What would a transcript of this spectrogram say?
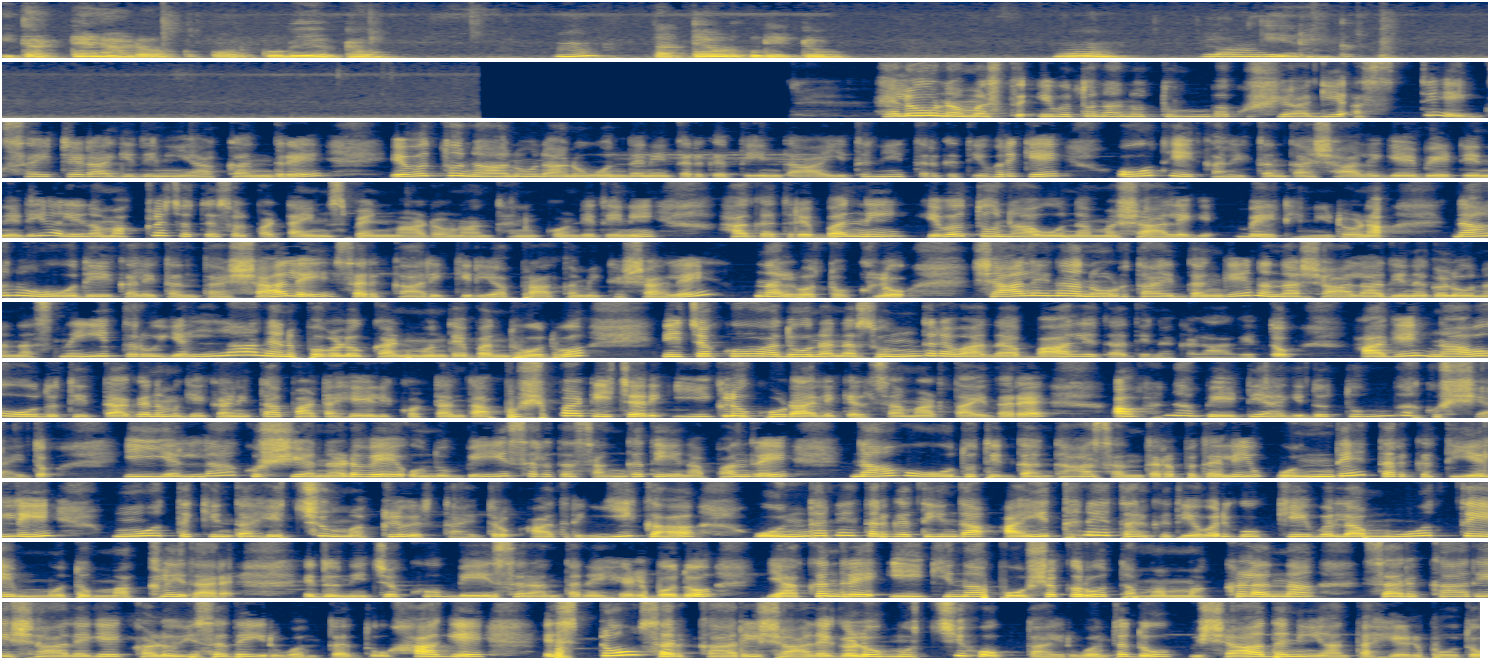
ഈ തട്ടേനാടോ ഓർക്കൂടി കേട്ടോ തട്ടയോട് കൂടി കേട്ടോ ലോങ് ഇയറിങ് ಹೆಲೋ ನಮಸ್ತೆ. ಇವತ್ತು ನಾನು ತುಂಬ ಖುಷಿಯಾಗಿ ಅಷ್ಟೇ ಎಕ್ಸೈಟೆಡ್ ಆಗಿದ್ದೀನಿ. ಯಾಕಂದರೆ ಇವತ್ತು ನಾನು ನಾನು ಒಂದನೇ ತರಗತಿಯಿಂದ ಐದನೇ ತರಗತಿಯವರೆಗೆ ಓದಿ ಕಲಿತಂಥ ಶಾಲೆಗೆ ಭೇಟಿ ನೀಡಿ ಅಲ್ಲಿನ ಮಕ್ಕಳ ಜೊತೆ ಸ್ವಲ್ಪ ಟೈಮ್ ಸ್ಪೆಂಡ್ ಮಾಡೋಣ ಅಂತ ಅಂದ್ಕೊಂಡಿದ್ದೀನಿ ಹಾಗಾದರೆ ಬನ್ನಿ, ಇವತ್ತು ನಾವು ನಮ್ಮ ಶಾಲೆಗೆ ಭೇಟಿ ನೀಡೋಣ. ನಾನು ಓದಿ ಕಲಿತಂಥ ಶಾಲೆ ಸರ್ಕಾರಿ ಕಿರಿಯ ಪ್ರಾಥಮಿಕ ಶಾಲೆ ನಲ್ವತ್ತೊಕ್ಲು. ಶಾಲೆನ ನೋಡ್ತಾ ಇದ್ದಂಗೆ ನನ್ನ ಶಾಲಾ ದಿನಗಳು, ನನ್ನ ಸ್ನೇಹಿತರು ಎಲ್ಲಾ ನೆನಪುಗಳು ಕಣ್ಮುಂದೆ ಬಂದು ಹೋದ್ವು ನಿಜಕ್ಕೂ ಅದು ನನ್ನ ಸುಂದರವಾದ ಬಾಲ್ಯದ ದಿನಗಳಾಗಿತ್ತು. ಹಾಗೆ ನಾವು ಓದುತ್ತಿದ್ದಾಗ ನಮಗೆ ಗಣಿತ ಪಾಠ ಹೇಳಿಕೊಟ್ಟಂತ ಪುಷ್ಪ ಟೀಚರ್ ಈಗಲೂ ಕೂಡ ಅಲ್ಲಿ ಕೆಲಸ ಮಾಡ್ತಾ ಇದ್ದಾರೆ. ಅವರನ್ನ ಭೇಟಿಯಾಗಿದ್ದು ತುಂಬಾ ಖುಷಿ ಆಯ್ತು ಈ ಎಲ್ಲಾ ಖುಷಿಯ ನಡುವೆ ಒಂದು ಬೇಸರದ ಸಂಗತಿ ಏನಪ್ಪಾ ಅಂದ್ರೆ, ನಾವು ಓದುತ್ತಿದ್ದಂತಹ ಸಂದರ್ಭದಲ್ಲಿ ಒಂದೇ ತರಗತಿಯಲ್ಲಿ ಮೂವತ್ತಕ್ಕಿಂತ ಹೆಚ್ಚು ಮಕ್ಕಳು ಇರ್ತಾ ಇದ್ರು. ಆದ್ರೆ ಈಗ ಒಂದನೇ ತರಗತಿಯಿಂದ ಐದನೇ ತರಗತಿಯವರೆಗೂ ಕೇವಲ ಮೂವತ್ತೇ ಮೂವತ್ತು ಮಕ್ಕಳಿದ್ದಾರೆ. ಇದು ನಿಜಕ್ಕೂ ಬೇಸರ ಅಂತಾನೆ ಹೇಳ್ಬೋದು. ಯಾಕಂದ್ರೆ ಈಗಿನ ಪೋಷಕರು ತಮ್ಮ ಮಕ್ಕಳನ್ನ ಸರ್ಕಾರಿ ಶಾಲೆಗೆ ಕಳುಹಿಸದೇ ಇರುವಂತದ್ದು ಹಾಗೆ ಎಷ್ಟೋ ಸರ್ಕಾರಿ ಶಾಲೆಗಳು ಮುಚ್ಚಿ ಹೋಗ್ತಾ ಇರುವಂತದ್ದು ವಿಷಾದನೀಯ ಅಂತ ಹೇಳ್ಬೋದು.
